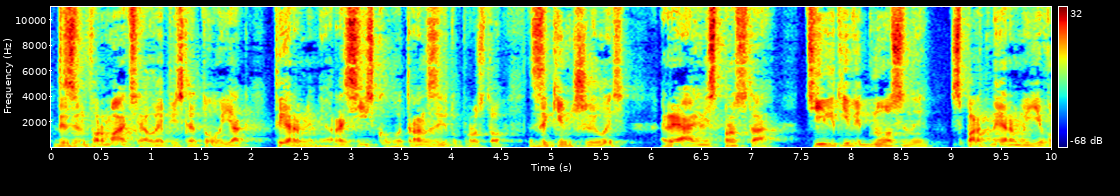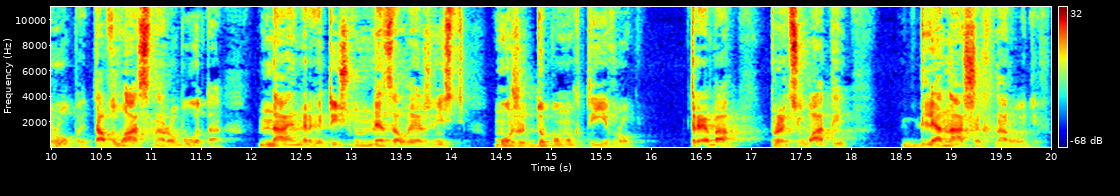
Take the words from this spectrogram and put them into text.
дезінформації, але після того, як терміни російського транзиту просто закінчились, реальність проста: тільки відносини з партнерами Європи та власна робота на енергетичну незалежність можуть допомогти Європі. Треба працювати для наших народів,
